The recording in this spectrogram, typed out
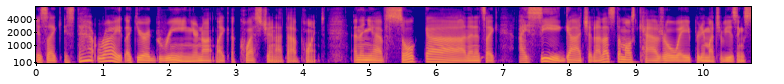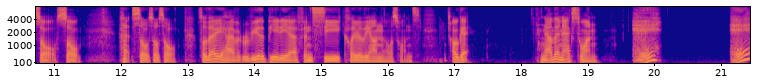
is like, is that right? Like you're agreeing, you're not like a question at that point. And then you have soka, then it's like, I see, gotcha. Now that's the most casual way pretty much of using so. So, so, so, so. So there you have it. Review the PDF and see clearly on those ones. Okay. Now the next one. Eh? Eh?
